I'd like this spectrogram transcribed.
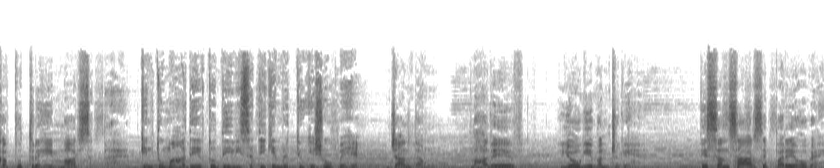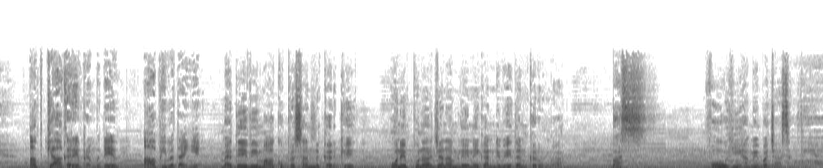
का पुत्र ही मार सकता है। किंतु महादेव तो देवी सती के मृत्यु के शोक में हैं। जानता हूँ महादेव योगी बन चुके हैं। इस संसार से परे हो गए हैं। अब क्या करें ब्रह्मदेव? आप ही बताइए। मैं देवी माँ को प्रसन्न करके उन्हें पुनर्जन्म लेने का निवेदन करूँगा। बस, वो ही हमें बचा सकती है।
